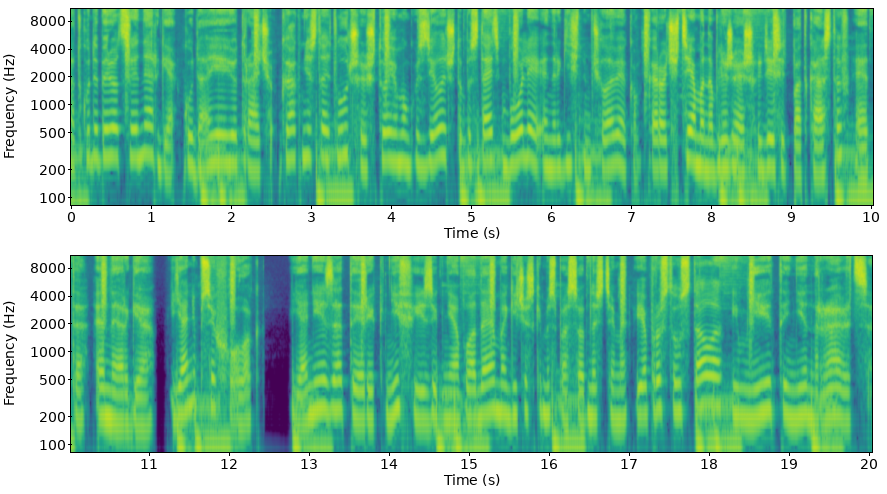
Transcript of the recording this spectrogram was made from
откуда берется энергия, куда я ее трачу, как мне стать лучше, что я могу сделать, чтобы стать более энергичным человеком. Короче, тема на ближайших 10 подкастов — это энергия. Я не психолог, я не эзотерик, не физик, не обладаю магическими способностями. Я просто устала, и мне это не нравится.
